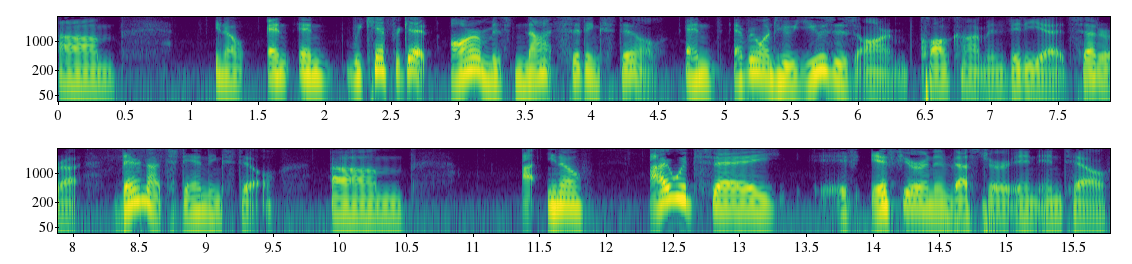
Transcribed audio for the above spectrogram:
Um, you know, and and we can't forget ARM is not sitting still, and everyone who uses ARM, Qualcomm, Nvidia, etc., they're not standing still. Um, I, you know, I would say if if you're an investor in Intel,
